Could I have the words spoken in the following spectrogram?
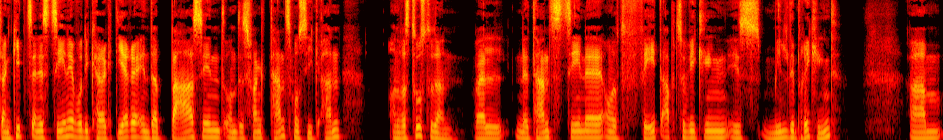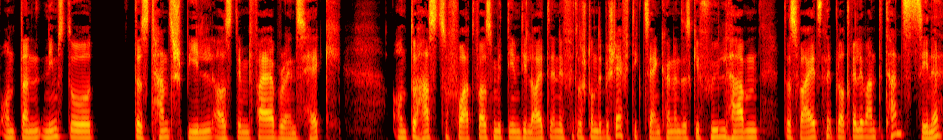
dann gibt's eine Szene, wo die Charaktere in der Bar sind und es fängt Tanzmusik an. Und was tust du dann? Weil eine Tanzszene und Fade abzuwickeln ist milde prickelnd. Ähm, und dann nimmst du das Tanzspiel aus dem Firebrands Hack und du hast sofort was, mit dem die Leute eine Viertelstunde beschäftigt sein können, das Gefühl haben, das war jetzt eine plotrelevante Tanzszene.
